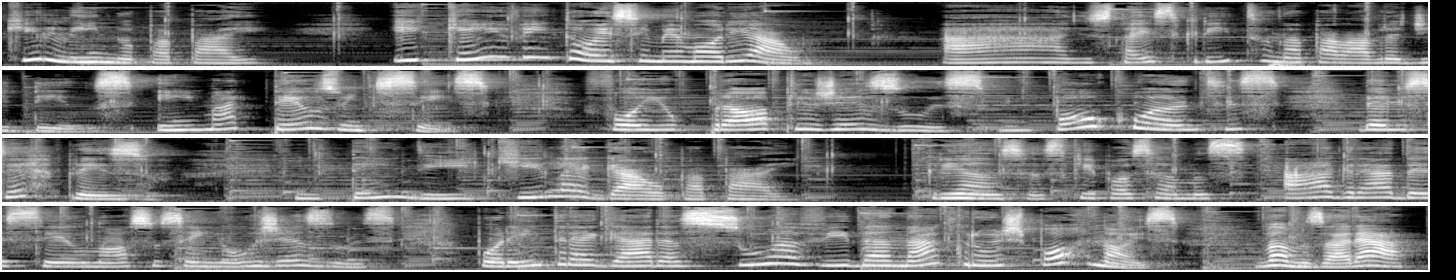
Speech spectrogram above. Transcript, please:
Que lindo, papai! E quem inventou esse memorial? Ah, está escrito na palavra de Deus, em Mateus 26. Foi o próprio Jesus, um pouco antes dele ser preso. Entendi, que legal, papai. Crianças, que possamos agradecer o nosso Senhor Jesus por entregar a sua vida na cruz por nós. Vamos orar?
